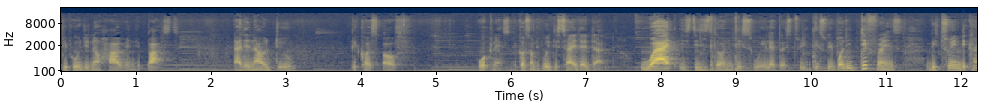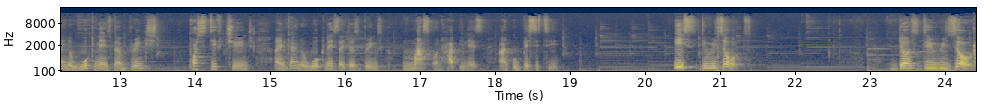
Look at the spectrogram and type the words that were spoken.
people did not have in the past that they now do because of wokeness. Because some people decided that why is this done this way? Let us do it this way. But the difference between the kind of wokeness that brings positive change and kind of wokeness that just brings mass unhappiness and obesity is the result. Does the result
